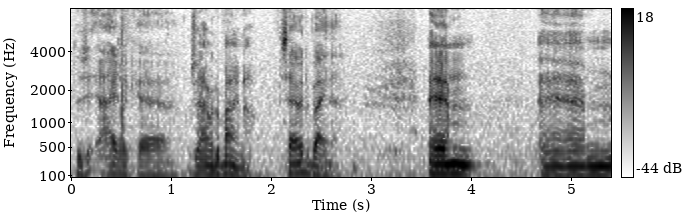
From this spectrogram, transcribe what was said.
Dus eigenlijk eh, Zijn we er bijna. zijn we er bijna. Ehm, ehm,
